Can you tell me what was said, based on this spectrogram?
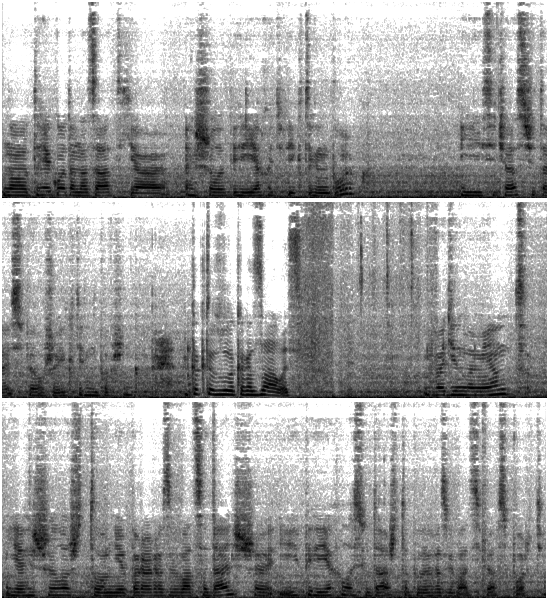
но три года назад я решила переехать в Екатеринбург, и сейчас считаю себя уже екатеринбурженкой. Как ты тут оказалась? В один момент я решила, что мне пора развиваться дальше, и переехала сюда, чтобы развивать себя в спорте.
